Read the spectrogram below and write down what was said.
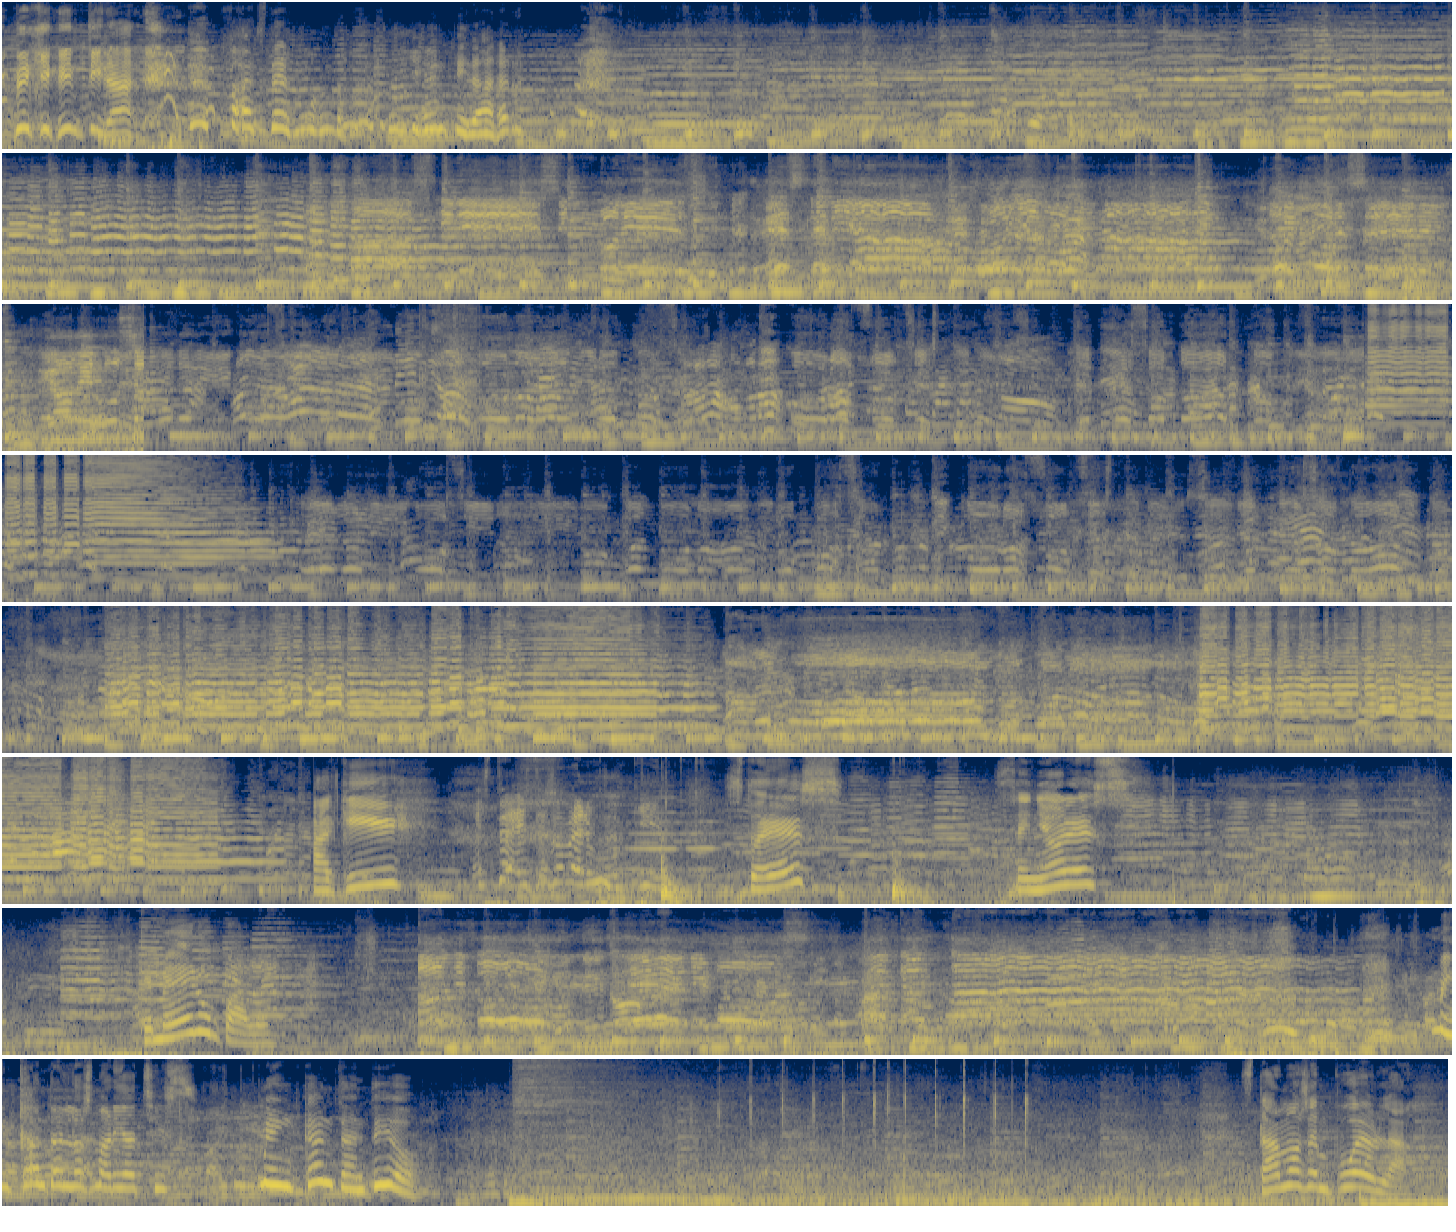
Me quieren tirar. Fans del mundo. Me quieren tirar. Aquí, Esto, esto es esto es, señores, que me den un palo. Me encantan los mariachis. Me encantan, tío. Estamos en Puebla.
